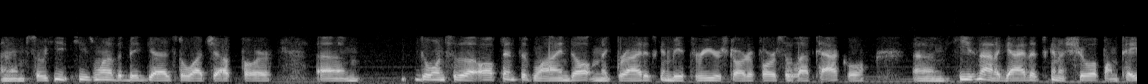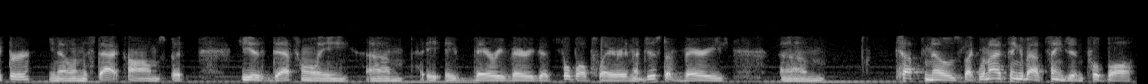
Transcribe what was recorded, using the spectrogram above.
Um, so he, he's one of the big guys to watch out for. Um, going to the offensive line, Dalton McBride is going to be a three-year starter for us at left tackle. Um, he's not a guy that's going to show up on paper, you know, in the stat columns, but he is definitely um, a, a very, very good football player and just a very um, tough nose. Like when I think about St. Gen football,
